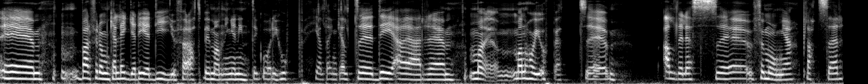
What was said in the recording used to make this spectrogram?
Eh, varför de kan lägga det, det är ju för att bemanningen inte går ihop helt enkelt. Eh, Det är, eh, man, man har ju öppet eh, alldeles eh, för många platser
